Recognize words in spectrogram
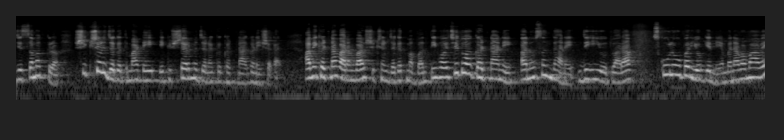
જે સમગ્ર શિક્ષણ જગત માટે એક શર્મજનક ઘટના ગણી શકાય. આવી ઘટના વારંવાર શિક્ષણ જગતમાં બનતી હોય છે, તો આ ઘટનાને અનુસંધાને ડીઈઓ દ્વારા સ્કૂલો ઉપર યોગ્ય નિયમ બનાવવામાં આવે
